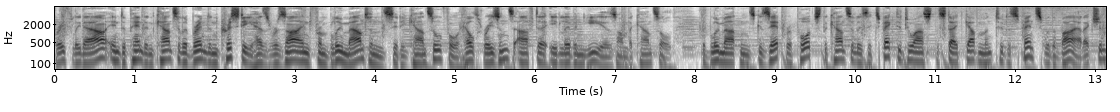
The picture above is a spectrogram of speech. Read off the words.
Briefly now, independent councillor Brendan Christie has resigned from Blue Mountains City Council for health reasons after 11 years on the council. The Blue Mountains Gazette reports the council is expected to ask the state government to dispense with a by election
